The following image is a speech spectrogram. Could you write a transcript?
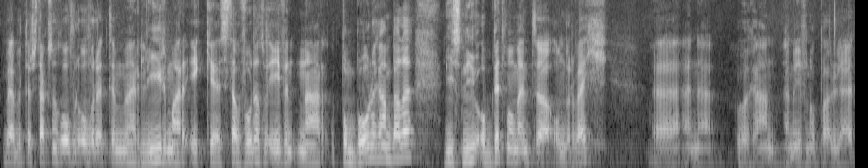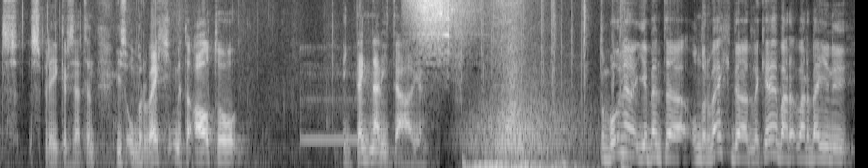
we hebben het er straks nog over, over Tim Merlier, maar ik eh, stel voor dat we even naar Tom Bonen gaan bellen. Die is nu op dit moment eh, onderweg Eh, en we gaan hem even op eh, luidspreker zetten. Die is onderweg met de auto, ik denk naar Italië. Tom Bonen, je bent eh, onderweg, duidelijk. Hè? Waar, waar ben je nu?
